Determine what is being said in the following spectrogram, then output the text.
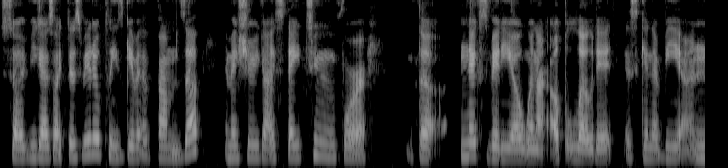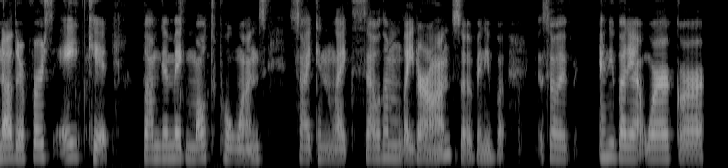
So if you guys like this video, please give it a thumbs up. And make sure you guys stay tuned for the next video when I upload it is going to be another first aid kit. But I'm going to make multiple ones so I can like sell them later on. So if anybody, so if anybody at work or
